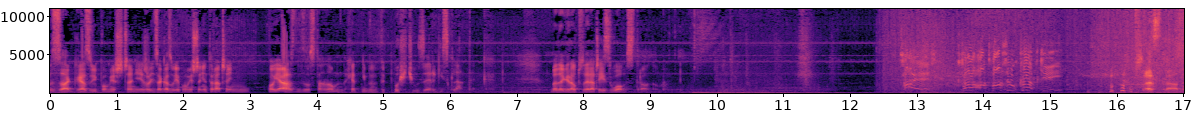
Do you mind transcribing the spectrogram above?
Zagazuj pomieszczenie. Jeżeli zagazuję pomieszczenie, to raczej pojazdy zostaną. Chętnie bym wypuścił zergi z klatek. Będę grał tutaj raczej złą stroną. Co jest? Kto otworzył klatki? Przestrany.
